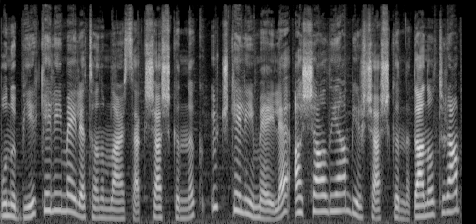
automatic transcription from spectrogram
Bunu bir kelimeyle tanımlarsak şaşkınlık, üç kelimeyle aşağılayan bir şaşkınlık. Donald Trump,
